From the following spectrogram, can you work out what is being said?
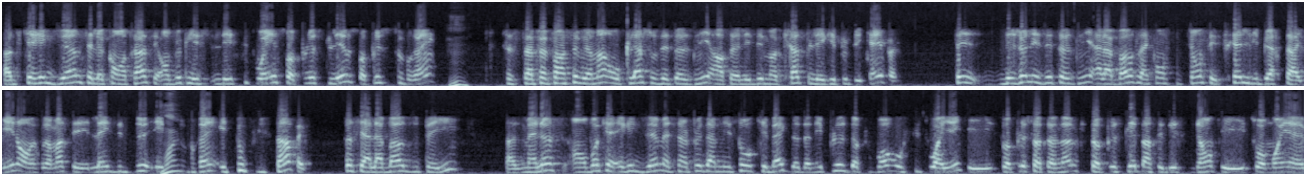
Tandis qu'Éric Duhem, c'est le contraire. C'est on veut que les, les, citoyens soient plus libres, soient plus souverains. Hmm. Ça, ça, me fait penser vraiment au clash aux États-Unis entre les démocrates et les républicains, parce que déjà les États-Unis, à la base, la Constitution, c'est très libertarien. Donc, vraiment, c'est l'individu est souverain et tout puissant. Fait ça, c'est à la base du pays. Mais là, on voit qu'Éric Duhem essaie un peu d'amener ça au Québec, de donner plus de pouvoir aux citoyens, qu'ils soient plus autonomes, qu'ils soient plus libres dans ses décisions, qu'ils soient moins euh,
